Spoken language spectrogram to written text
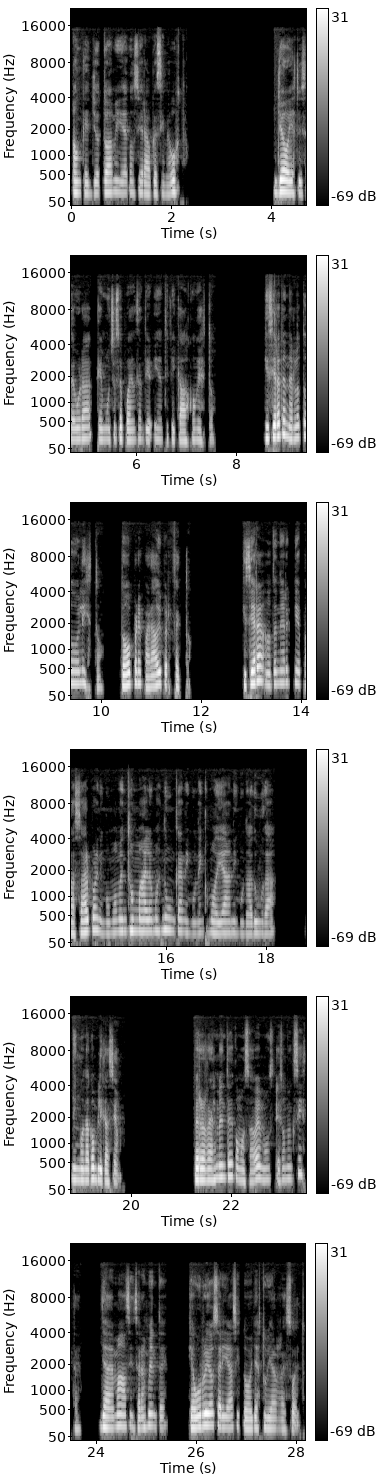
aunque yo toda mi vida he considerado que sí me gusta. Yo hoy estoy segura que muchos se pueden sentir identificados con esto. Quisiera tenerlo todo listo, todo preparado y perfecto. Quisiera no tener que pasar por ningún momento malo más nunca, ninguna incomodidad, ninguna duda, ninguna complicación. Pero realmente, como sabemos, eso no existe. Y además, sinceramente, qué aburrido sería si todo ya estuviera resuelto.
